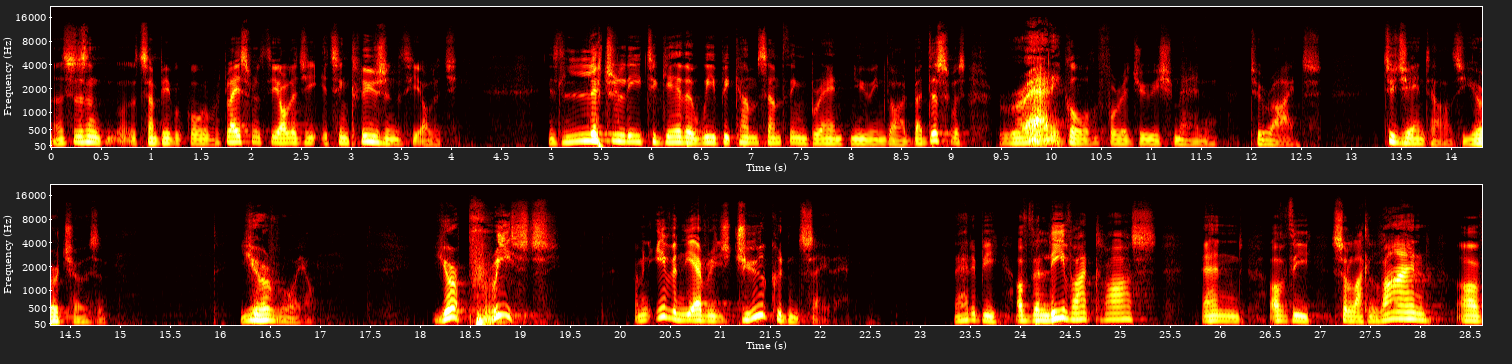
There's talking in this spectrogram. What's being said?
Now, this isn't what some people call replacement theology, it's inclusion theology It's literally together we become something brand new in God. But this was radical for a Jewish man to write to Gentiles. You're chosen, you're royal, you're priests. I mean, even the average Jew couldn't say that. They had to be of the Levite class and of the sort of like line of,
